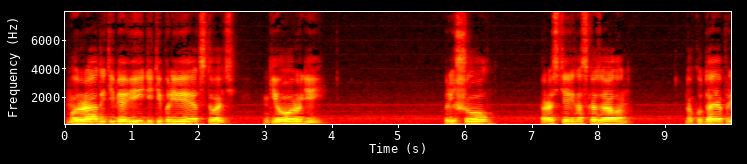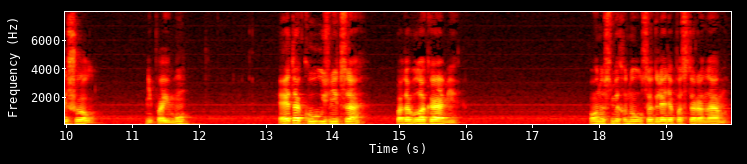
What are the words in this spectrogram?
Мы рады тебя видеть и приветствовать, Георгий. Пришел, растерянно сказал он. Но куда я пришел? Не пойму. Это кузница под облаками. Он усмехнулся, глядя по сторонам.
